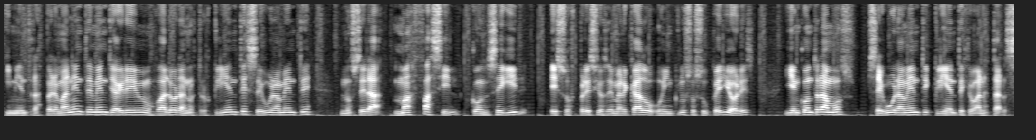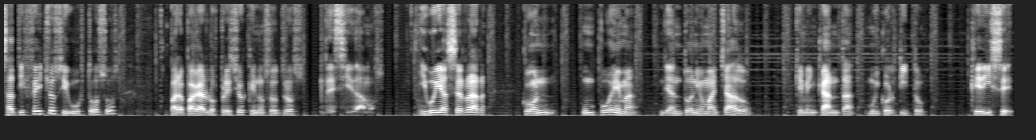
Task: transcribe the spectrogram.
y mientras permanentemente agreguemos valor a nuestros clientes, seguramente nos será más fácil conseguir esos precios de mercado o incluso superiores y encontramos seguramente clientes que van a estar satisfechos y gustosos para pagar los precios que nosotros decidamos. Y voy a cerrar con un poema de Antonio Machado que me encanta, muy cortito, que dice,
